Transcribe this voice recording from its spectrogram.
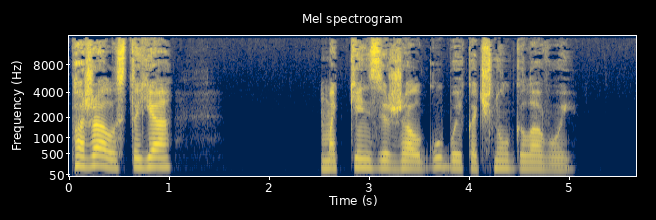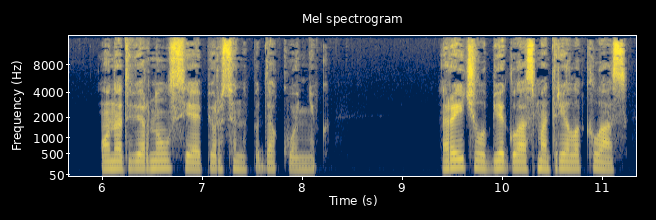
пожалуйста, я...» Маккензи сжал губы и качнул головой. Он отвернулся и оперся на подоконник. Рэйчел бегло осмотрела класс —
